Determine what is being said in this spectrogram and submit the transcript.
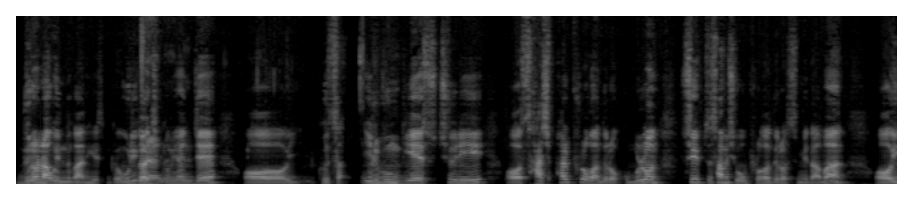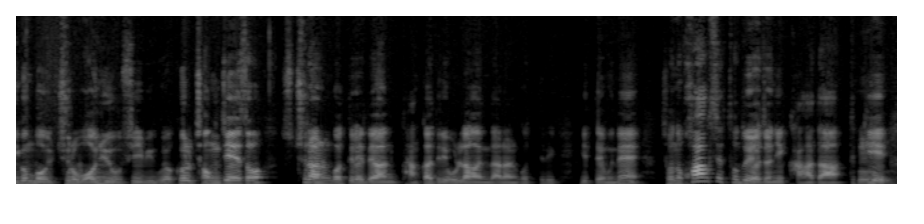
늘어나고 있는 거 아니겠습니까? 우리가 네, 지금 네. 현재 어그 1분기에 수출이 어 48%가 늘었고 물론 수입도 35%가 늘었습니다만 어 이건 뭐 주로 원유 수입이고요. 그걸 정제해서 수출하는 것들에 대한 단가들이 올라간다라는 것들이기 때문에 저는 화학 섹터도 여전히 강하다. 특히 음.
